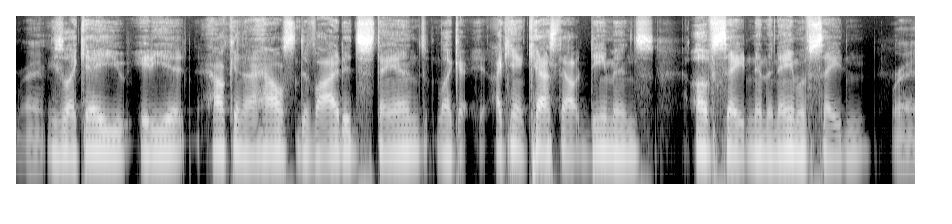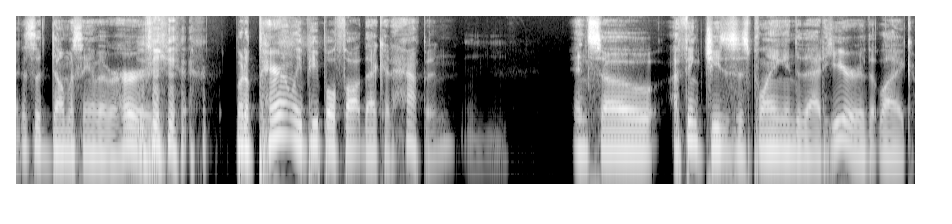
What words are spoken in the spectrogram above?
right. He's like, "Hey, you idiot! How can a house divided stand? Like, I can't cast out demons of Satan in the name of Satan. Right. That's the dumbest thing I've ever heard." but apparently, people thought that could happen, Mhm. and so I think Jesus is playing into that here. That like,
